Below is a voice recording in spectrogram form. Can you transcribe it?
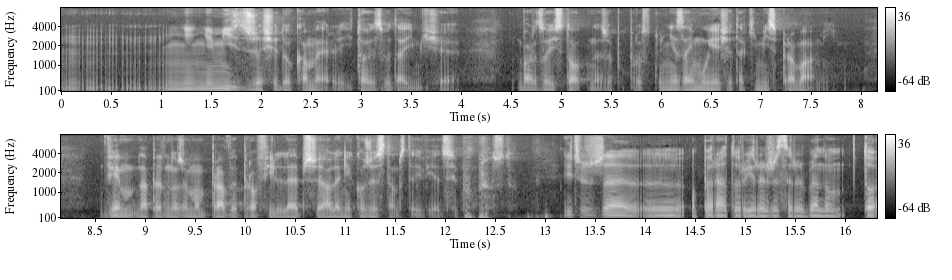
mm, nie, nie się do kamery i to jest, wydaje mi się, bardzo istotne, że po prostu nie zajmuję się takimi sprawami. Wiem na pewno, że mam prawy profil lepszy, ale nie korzystam z tej wiedzy po prostu. Liczysz, że y, operator i reżyser będą do,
